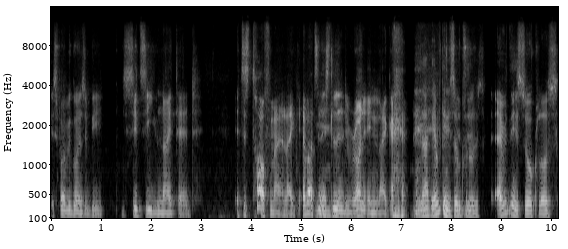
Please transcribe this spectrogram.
it's probably going to be City United. It is tough, man. Like Everton is still in the running. Like Exactly. Everything is so close. Everything is so close.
